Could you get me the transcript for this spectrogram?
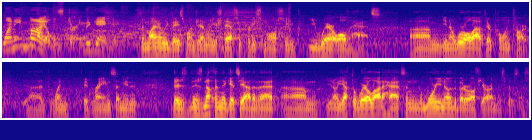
20 miles during the game. In minor league baseball in general, your staffs are pretty small, so you, you wear all the hats. Um, you know, we're all out there pulling tarp uh, when it rains. I mean, it, there's, there's nothing that gets you out of that. Um, you know, you have to wear a lot of hats, and the more you know, the better off you are in this business.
